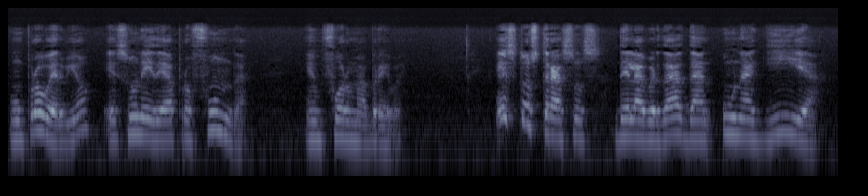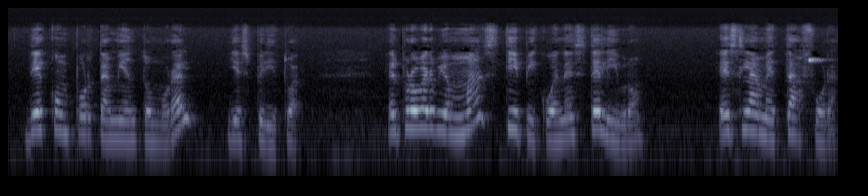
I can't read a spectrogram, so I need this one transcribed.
Un proverbio es una idea profunda en forma breve. Estos trazos de la verdad dan una guía de comportamiento moral y espiritual. El proverbio más típico en este libro es la metáfora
